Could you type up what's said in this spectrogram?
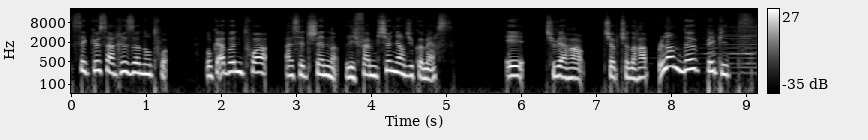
c'est que ça résonne en toi. Donc abonne-toi à cette chaîne Les femmes pionnières du commerce et tu verras, tu obtiendras plein de pépites.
